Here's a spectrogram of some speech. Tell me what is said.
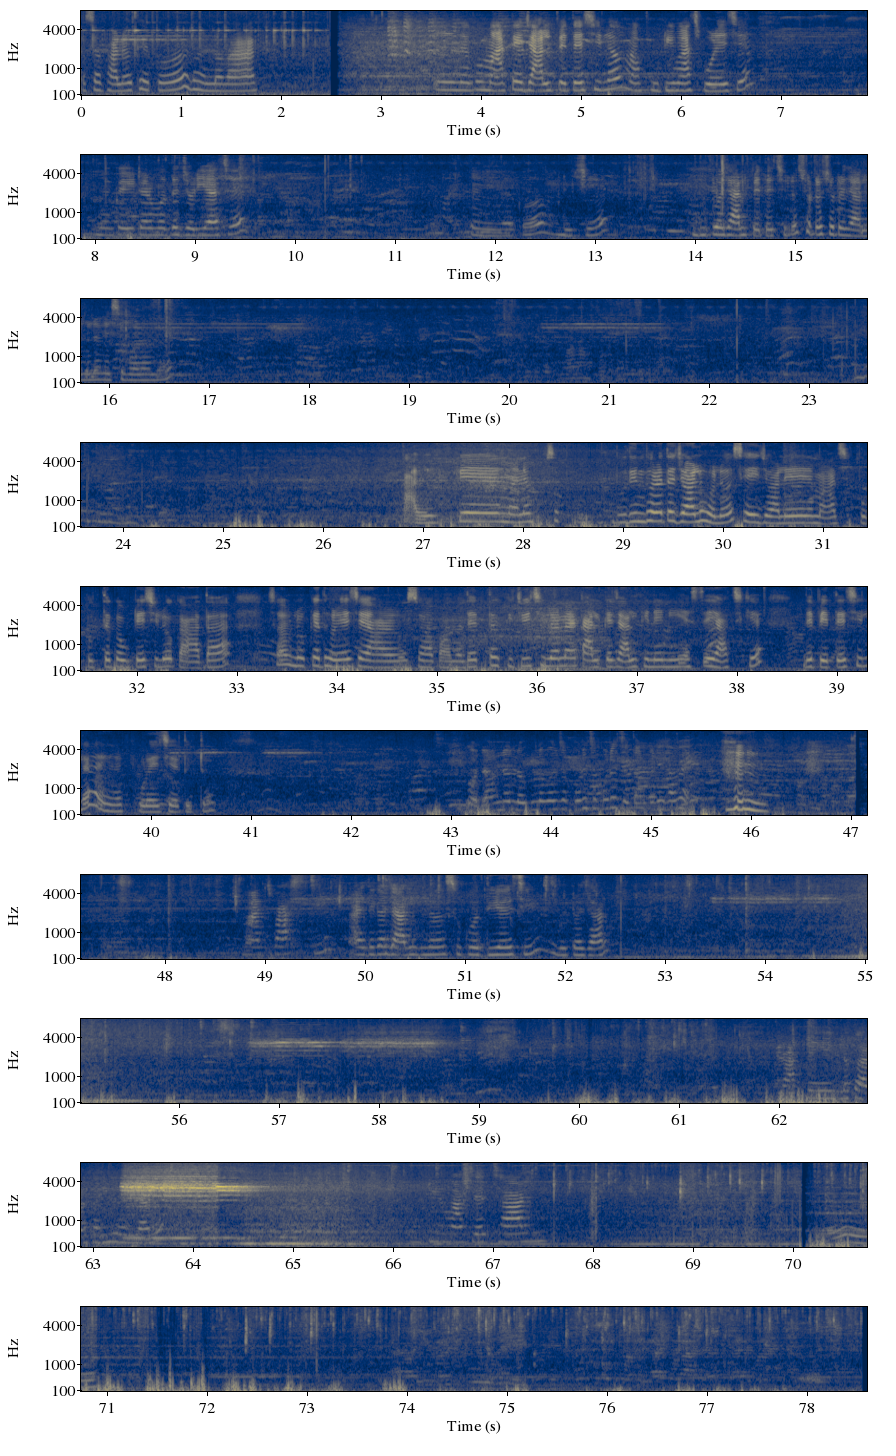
আচ্ছা ভালো থেকো, ধন্যবাদ। দেখো, মাঠে জাল পেতেছিল, মা- পুঁটি মাছ পড়েছে। দেখো, এইটার মধ্যে জড়িয়ে আছে। দেখো, নিচে দুটো জাল পেতেছিল, ছোট ছোট জালগুলো বেশি বড় নয়। কালকে মানে দুদিন ধরে তো জল হলো সেই জলে মাছ পুকুর থেকে উঠেছিল গাদা সব লোকে ধরেছে আর সব আমাদের তো কিছুই ছিল না। কালকে জাল কিনে নিয়ে এসছে আজকে যে পেতেছিল এখানে পড়েছে দুটো। মাছ বাসছি আর এদিকে জালগুলো শুকো দিয়েছি দুটো জাল।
